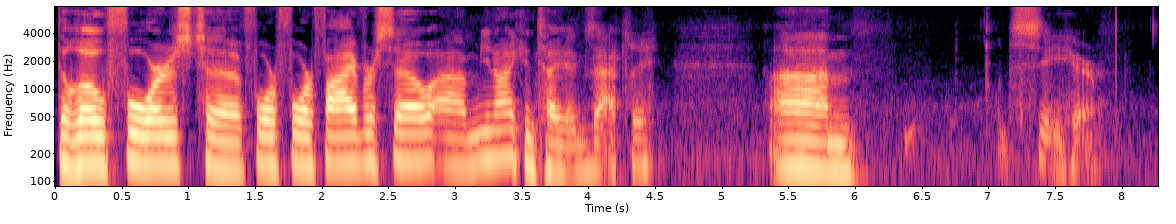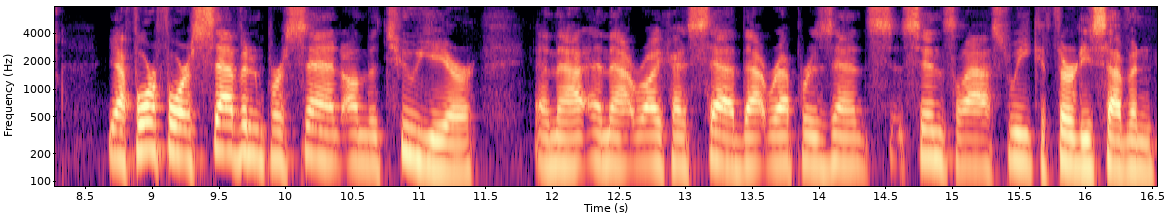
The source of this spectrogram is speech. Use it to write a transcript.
the low fours to four four five or so. Um, you know, I can tell you exactly. Um, let's see here. Yeah, four four seven percent on the two year, and that and that, like I said, that represents since last week a thirty seven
